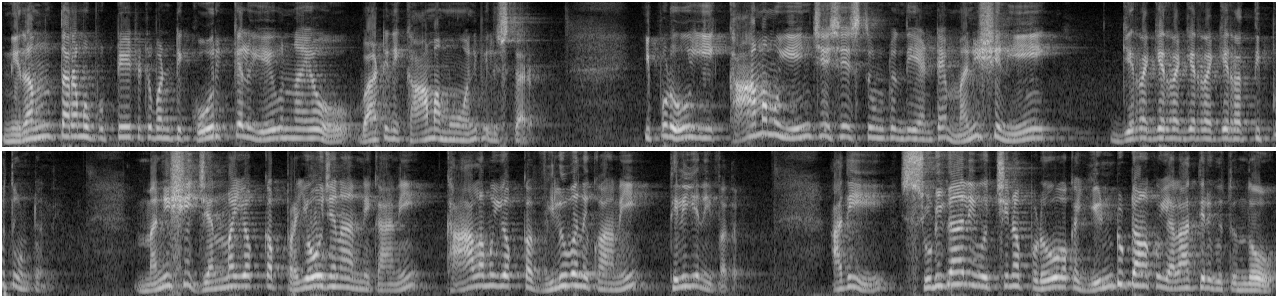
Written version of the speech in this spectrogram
నిరంతరము పుట్టేటటువంటి కోరికలు ఏ ఉన్నాయో వాటిని కామము అని పిలుస్తారు. ఇప్పుడు ఈ కామము ఏం చేసేస్తూ ఉంటుంది అంటే మనిషిని గిర్ర గిర్ర గిర్ర గిర్ర తిప్పుతూ ఉంటుంది. మనిషి జన్మ యొక్క ప్రయోజనాన్ని కానీ కాలము యొక్క విలువను కానీ తెలియనివ్వదు. అది సుడిగాలి వచ్చినప్పుడు ఒక ఎండుటాకు ఎలా తిరుగుతుందో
